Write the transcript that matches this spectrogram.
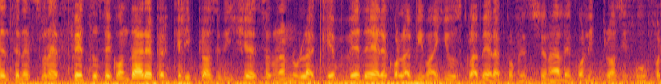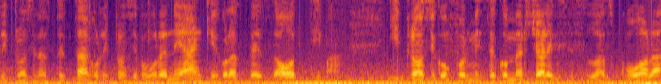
senza nessun effetto secondario perché l'ipnosi di CS non ha nulla a che vedere con la V maiuscola vera e professionale, con l'ipnosi fuffa, l'ipnosi da spettacolo, l'ipnosi paura, neanche con la stessa ottima ipnosi conformista e commerciale che si studia a scuola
